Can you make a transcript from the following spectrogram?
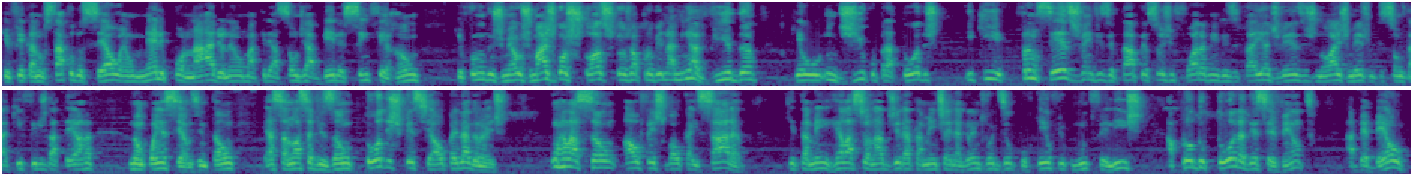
que fica no Saco do Céu, é um meliponário, né, uma criação de abelhas sem ferrão, que foi um dos melos mais gostosos que eu já provei na minha vida, que eu indico para todos, e que franceses vêm visitar, pessoas de fora vêm visitar, e às vezes nós mesmo que somos daqui, filhos da terra, não conhecemos. Então, essa nossa visão toda especial para Ilha Grande. Com relação ao Festival Caiçara, que também relacionado diretamente à Ilha Grande, vou dizer o porquê, eu fico muito feliz. A produtora desse evento, a Bebel,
